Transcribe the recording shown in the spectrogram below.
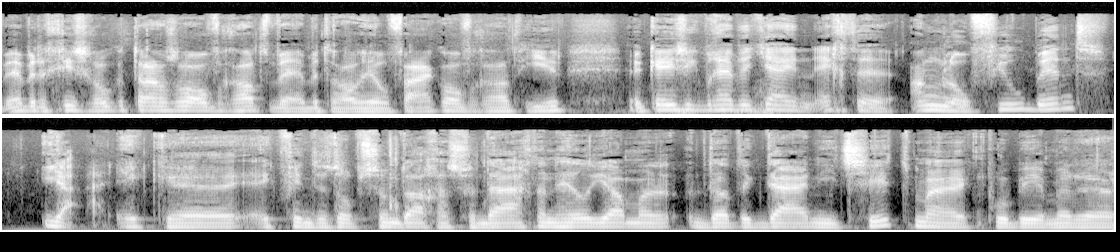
hebben er gisteren ook trouwens al over gehad. We hebben het er al heel vaak over gehad hier. Uh, Kees, ik begrijp dat jij een echte anglofiel bent. Ja, ik, uh, ik vind het op zo'n dag als vandaag dan heel jammer dat ik daar niet zit. Maar ik probeer me er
